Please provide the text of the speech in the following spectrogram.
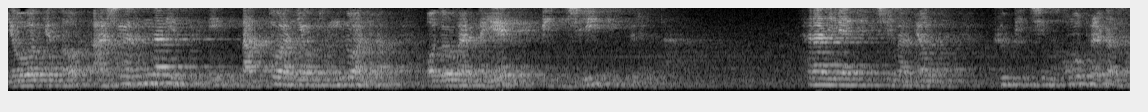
여호와께서 아시는 한 날이 있으니 낮도 아니요 밤도 아니라 어두워갈 때에 빛이 있으리다. 하나님의 빛이 임하면 그 빛이 너무 밝아서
